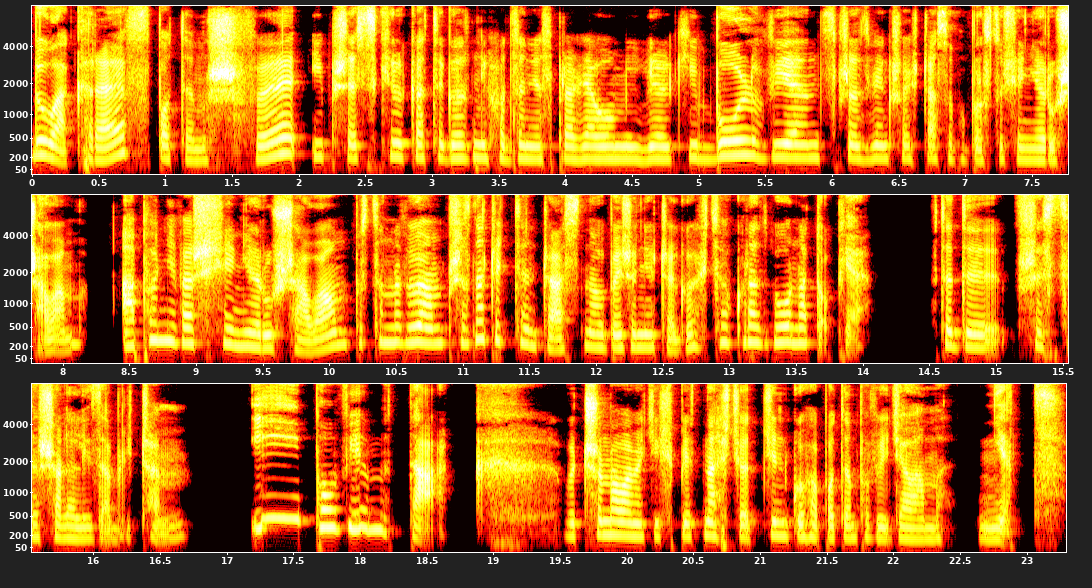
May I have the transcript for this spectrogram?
Była krew, potem szwy i przez kilka tygodni chodzenie sprawiało mi wielki ból, więc przez większość czasu po prostu się nie ruszałam. A ponieważ się nie ruszałam, postanowiłam przeznaczyć ten czas na obejrzenie czegoś, co akurat było na topie. Wtedy wszyscy szaleli za bliczem. Powiem tak. Wytrzymałam jakieś 15 odcinków, a potem powiedziałam niet.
